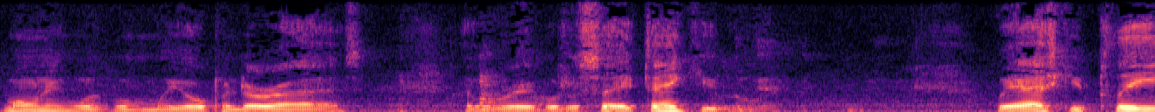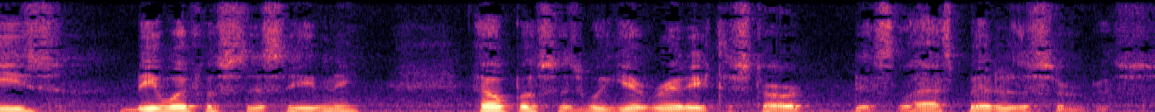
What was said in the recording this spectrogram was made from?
morning was when we opened our eyes and we were able to say, Thank you, Lord. We ask you, please be with us this evening. Help us as we get ready to start this last bit of the service.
